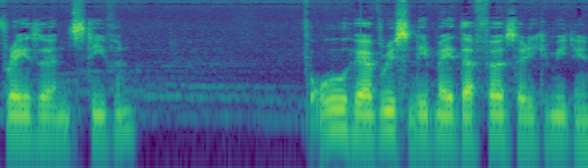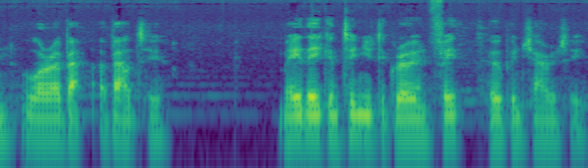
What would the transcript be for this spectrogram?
Fraser, and Stephen. For all who have recently made their first Holy Communion or are about, about to, may they continue to grow in faith, hope, and charity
